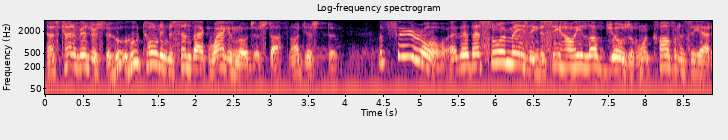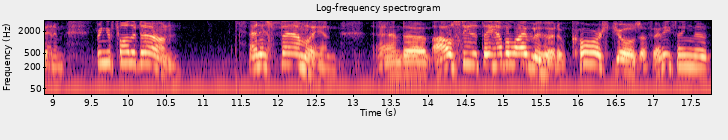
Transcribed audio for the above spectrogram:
Now it's kind of interesting. Who, who told him to send back wagon loads of stuff, not just uh, the Pharaoh. Uh, so amazing to see how he loved Joseph and what confidence he had in him. Bring your father down and his family and and uh, I'll see that they have a livelihood. Of course, Joseph. Anything that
